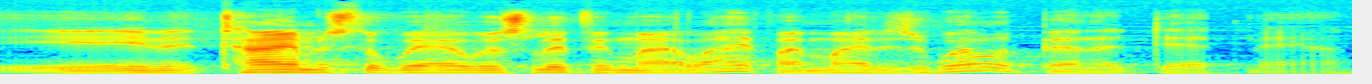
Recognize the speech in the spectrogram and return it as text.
and at times, the way I was living my life, I might as well have been a dead man.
